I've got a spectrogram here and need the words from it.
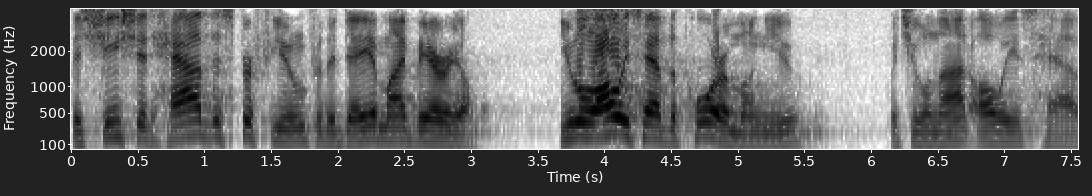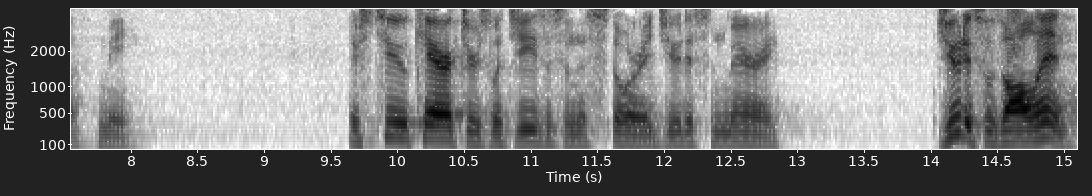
that she should have this perfume for the day of my burial. You will always have the poor among you, but you will not always have me. There's two characters with Jesus in this story Judas and Mary. Judas was all in.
